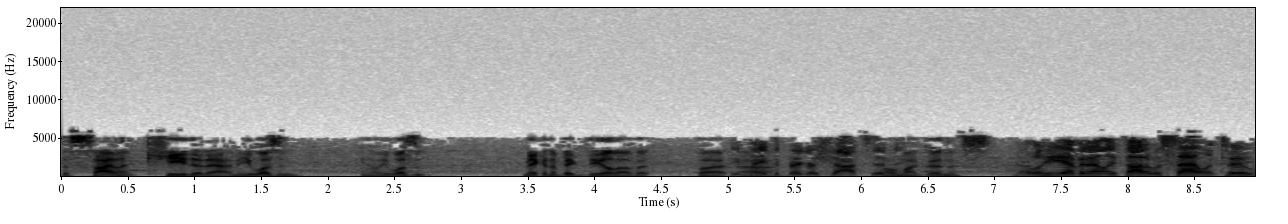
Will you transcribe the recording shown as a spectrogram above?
the silent key to that. I mean, he wasn't, you know, he wasn't making a big deal of it, but He uh, made the bigger shots, didn't oh he? my goodness, Well, he evidently thought it was silent too.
